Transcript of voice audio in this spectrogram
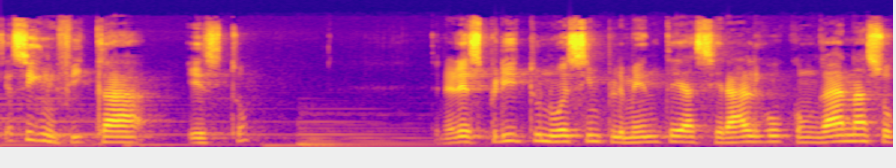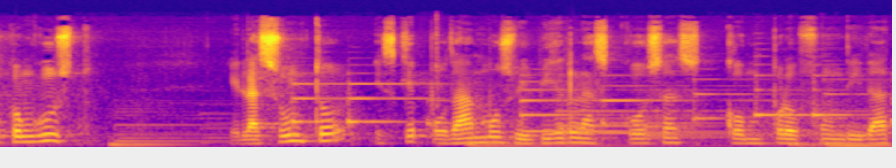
¿Qué significa esto? Tener espíritu no es simplemente hacer algo con ganas o con gusto. El asunto es que podamos vivir las cosas con profundidad,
